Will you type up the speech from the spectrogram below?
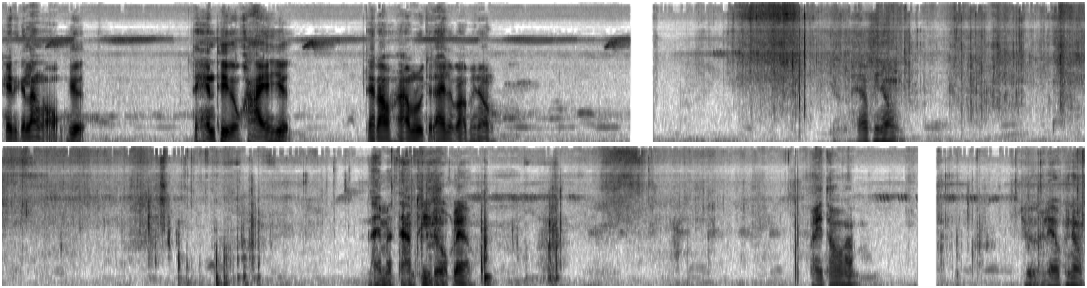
เห็ดกำลังออกเยอะ แต่เห็นที่เขาขายเยอะ แต่เราหาไม่รู้จะได้หรือเปล่าพี่น้องเจอแล้วพี่น้องได้มาตามสี่ดอกแล้ว ไปต่อครับเจอแล้วพี่น้อง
